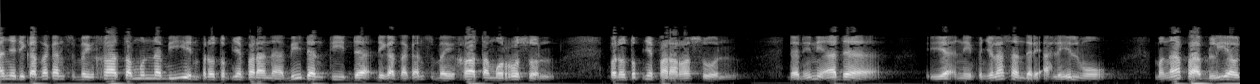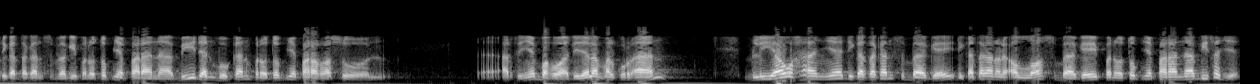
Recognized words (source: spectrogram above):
hanya dikatakan sebagai khatamun nabiyyin, penutupnya para nabi dan tidak dikatakan sebagai khatamur rusul, penutupnya para rasul. Dan ini ada yakni penjelasan dari ahli ilmu mengapa beliau dikatakan sebagai penutupnya para nabi dan bukan penutupnya para rasul. Artinya bahwa di dalam Al-Quran, beliau hanya dikatakan sebagai, dikatakan oleh Allah sebagai penutupnya para nabi saja.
